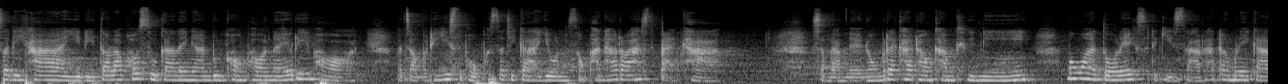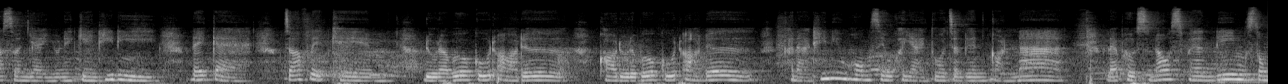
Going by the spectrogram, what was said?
สวัสดีค่ะ ยินดีต้อนรับเข้าสู่การรายงานบุญคองพรในรีพอร์ต ประจำวันที่ 26 พฤศจิกายน 2558 ค่ะ สำหรับแนวโน้มราคาทองคำคืนนี้ เมื่อวานตัวเลขเศรษฐกิจสหรัฐอเมริกาส่วนใหญ่อยู่ในเกณฑ์ที่ดี ได้แก่ Job Rate Came Durable Good Order Core Durable Good Order ขณะที่ New Home Sale ขยายตัวจากเดือนก่อนหน้า และ Personal Spending ทรง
